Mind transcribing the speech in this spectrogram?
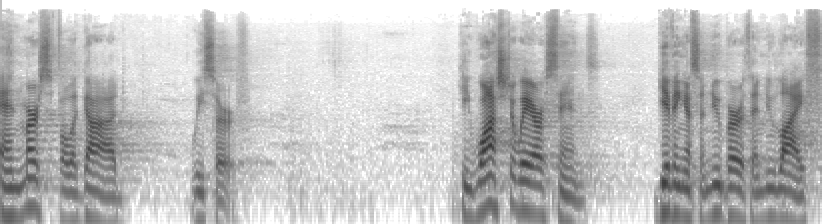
and merciful a God we serve. He washed away our sins, giving us a new birth and new life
